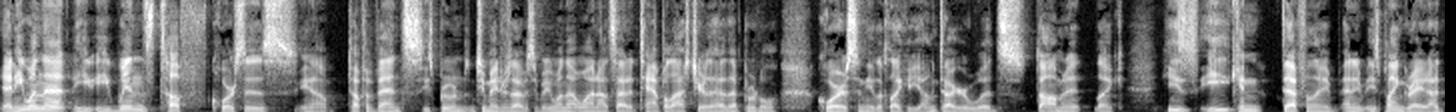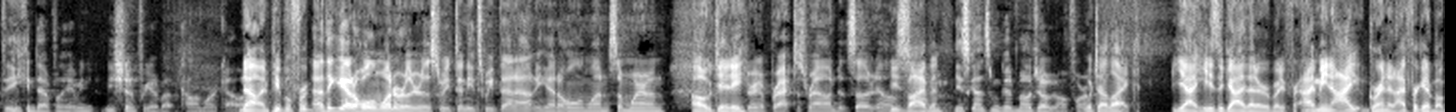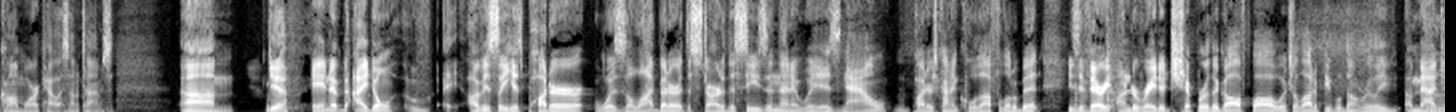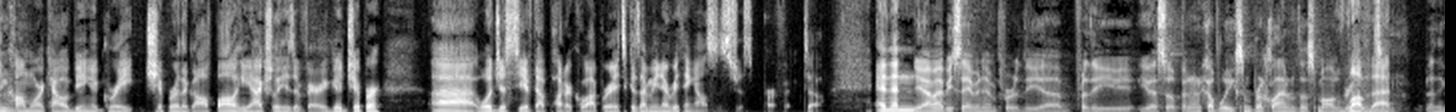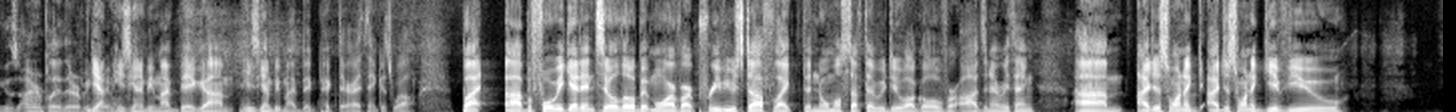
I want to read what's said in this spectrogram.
and he won that. He he wins tough courses, you know, tough events. He's proven two majors, obviously, but he won that one outside of Tampa last year that had that brutal course, and he looked like a young Tiger Woods, dominant. Like he's he can definitely, and he's playing great. I, he can definitely. I mean, you shouldn't forget about Collin Morikawa. No, and people forget. I think he had a hole in one earlier this week. Didn't he tweet that out? He had a hole in one somewhere on Oh, did he? during a practice round at Southern Hills. He's vibing. He's got some good mojo going for him. Which I like. Yeah, he's a guy that everybody. For, I mean, I granted I forget about Collin Morikawa sometimes. Um, yeah, And uh, I don't. Obviously, his putter was a lot better at the start of the season than it is now. Putter's kind of cooled off a little bit. He's a very underrated chipper of the golf ball, which a lot of people don't really imagine Mhm. Collin Morikawa being a great chipper of the golf ball. He actually is a very good chipper. Uh, we'll just see if that putter cooperates because I mean everything else is just perfect. So, and then yeah. I might be saving him for the uh, for the U.S. Open in a couple weeks in Brookline with a small. Love that. and I think his iron play there. Yeah, great. he's going to be my big. Um, he's going to be my big pick there, I think, as well. But uh, before we get into a little bit more of our preview stuff, like the normal stuff that we do, I'll go over odds and everything. Um, I just want to. I just want to give you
